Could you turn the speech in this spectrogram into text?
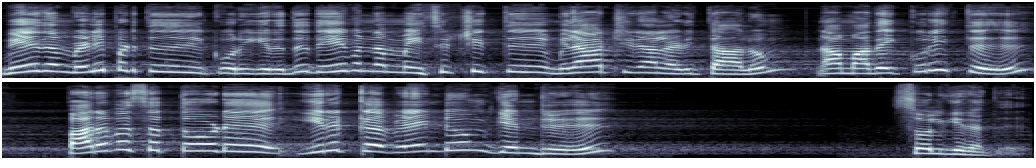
வேதம் வெளிப்படுத்துதலில் கூறுகிறது தேவன் நம்மை சிக்ஷித்து மிலாற்றினால் அடித்தாலும் நாம் அதை குறித்து பரவசத்தோடு இருக்க வேண்டும் என்று சொல்கிறது.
